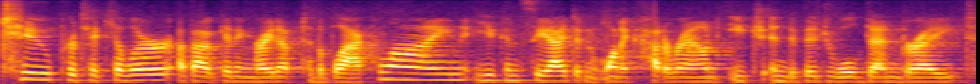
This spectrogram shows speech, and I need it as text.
too particular about getting right up to the black line. You can see I didn't want to cut around each individual dendrite,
